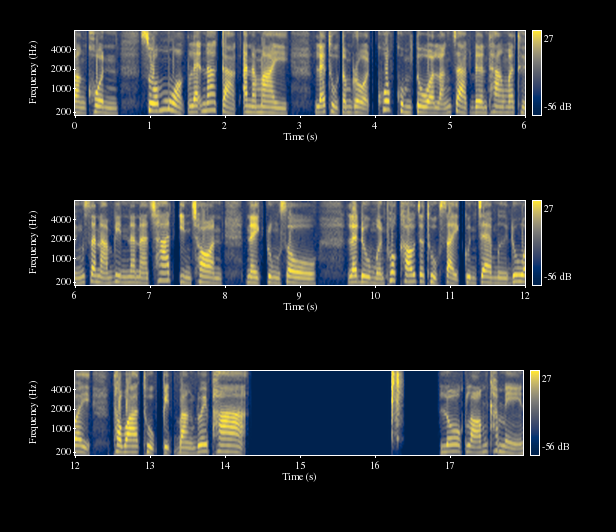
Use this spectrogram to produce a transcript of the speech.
บางคน สวมหมวกและหน้ากากอนามัย และถูกตำรวจควบคุมตัวหลังจากเดินทางมาถึงสนามบินนานาชาติอินชอน ในกรุงโซลและดูเหมือนพวกเขาจะถูกใส่กุญแจมือด้วย ทว่าถูกปิดบังด้วยผ้าโลกล้อมเขมร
